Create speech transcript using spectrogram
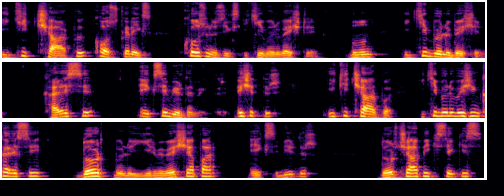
2 çarpı kos kare x. Kosinüs x 2 bölü 5'ti. Bunun 2 bölü 5'in karesi eksi 1 demektir. Eşittir. 2 çarpı 2 bölü 5'in karesi 4 bölü 25 yapar. Eksi 1'dir. 4 çarpı 2 8.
